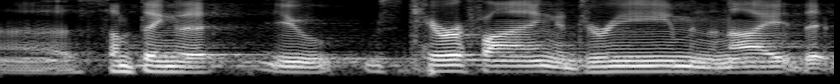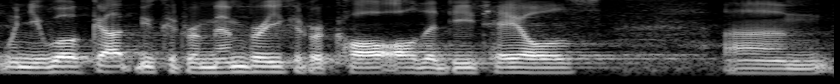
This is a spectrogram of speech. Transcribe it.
Uh, something that you was terrifying, a dream in the night that when you woke up you could remember, you could recall all the details. Um,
